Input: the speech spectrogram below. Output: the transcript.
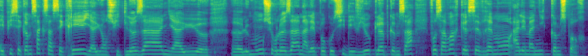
Et puis c'est comme ça que ça s'est créé. Il y a eu ensuite Lausanne, il y a eu le Mont sur Lausanne à l'époque aussi, des vieux clubs comme ça. Il faut savoir que c'est vraiment alémanique comme sport.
